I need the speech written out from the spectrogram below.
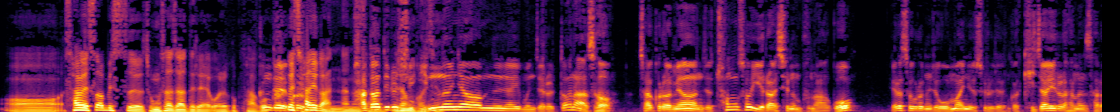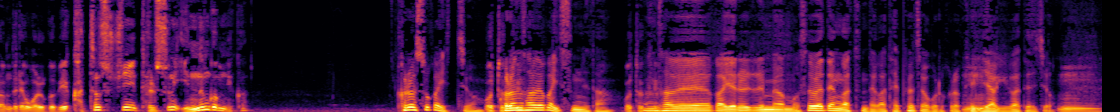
어, 사회 서비스 종사자들의 월급하고 크게 그 차이가 안 나는 받아들일 수 거죠. 있느냐 없느냐의 문제를 떠나서 자 그러면 이제 청소 일하시는 분하고 예를 들어서 그럼 이제 오마이뉴스를 내니까 기자 일을 하는 사람들의 월급이 같은 수준이 될 수는 있는 겁니까? 그럴 수가 있죠. 어떻게요? 그런 사회가 있습니다. 어떻게요? 그런 사회가 예를 들면 뭐 스웨덴 같은 데가 대표적으로 그렇게 음. 이야기가 되죠. 음.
